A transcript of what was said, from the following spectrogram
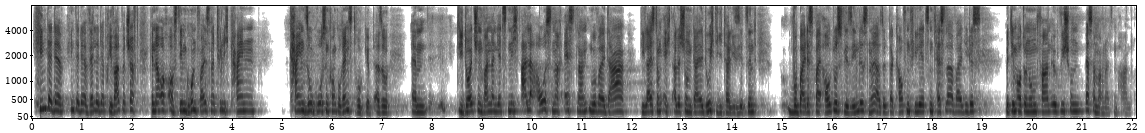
hinter, der, hinter der Welle der Privatwirtschaft, genau auch aus dem Grund, weil es natürlich keinen keinen so großen Konkurrenzdruck gibt. Also ähm, die Deutschen wandern jetzt nicht alle aus nach Estland, nur weil da die Leistungen echt alle schon geil durchdigitalisiert sind, Wobei das bei Autos, wir sehen das, ne, also da kaufen viele jetzt einen Tesla, weil die das mit dem autonomen Fahren irgendwie schon besser machen als ein paar andere.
